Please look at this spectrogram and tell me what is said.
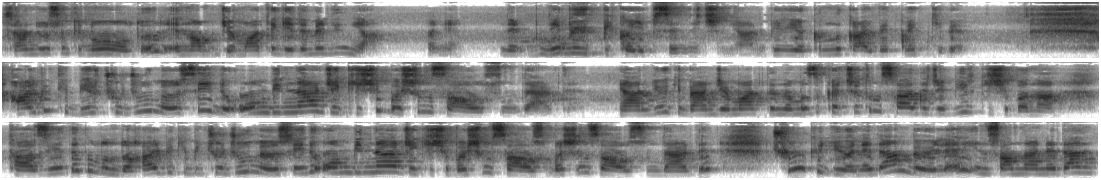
Sen diyorsun ki ne oldu? E, cemaate gelemedin ya. Hani ne, ne büyük bir kayıp senin için yani. Bir yakınını kaybetmek gibi. Halbuki bir çocuğum ölseydi on binlerce kişi başın sağ olsun derdi. Yani diyor ki ben cemaatle namazı kaçırdım sadece bir kişi bana taziyede bulundu. Halbuki bir çocuğum ölseydi on binlerce kişi başım sağ olsun, başın sağ olsun derdi. Çünkü diyor neden böyle? İnsanlar neden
